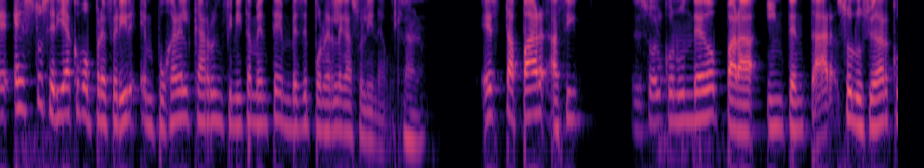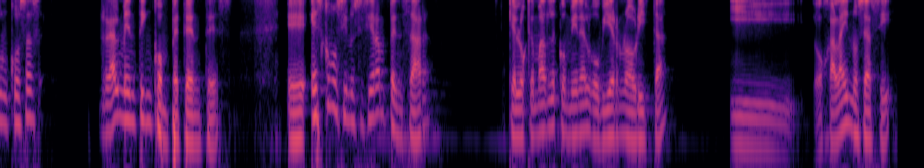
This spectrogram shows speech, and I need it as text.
E- Esto sería como preferir empujar el carro infinitamente en vez de ponerle gasolina, güey. Claro. Es tapar así el sol con un dedo para intentar solucionar con cosas realmente incompetentes. Eh, es como si nos hicieran pensar que lo que más le conviene al gobierno ahorita, y ojalá y no sea así,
